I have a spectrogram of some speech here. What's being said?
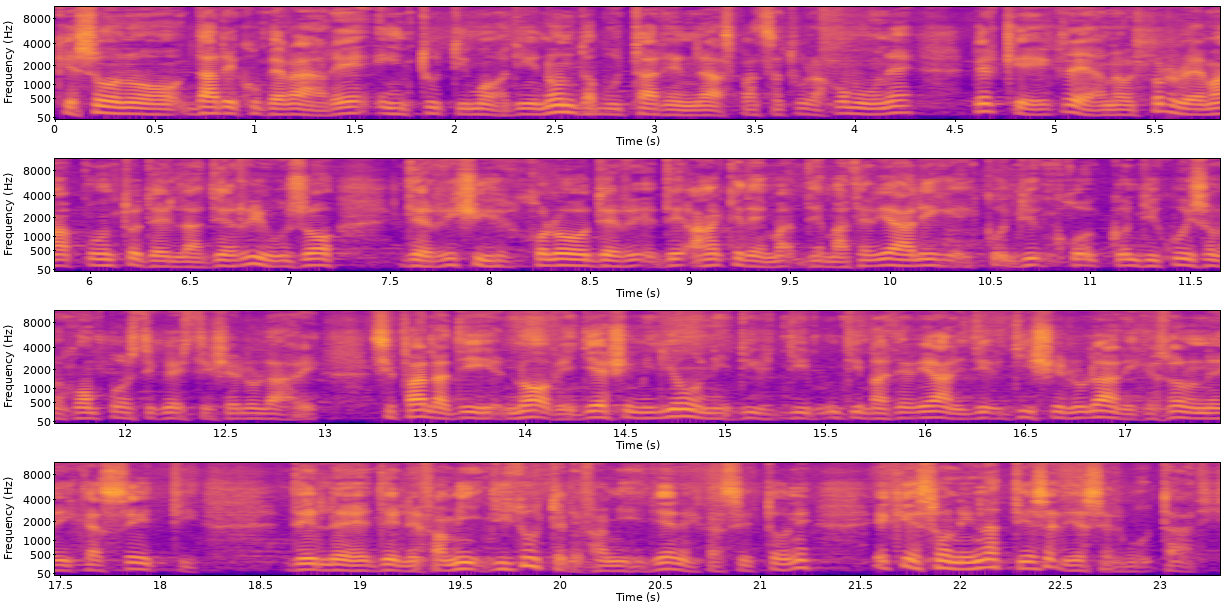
che sono da recuperare recuperare in tutti i modi, non da buttare nella spazzatura comune, perché creano il problema appunto del, del riuso, del riciclo, del, de, anche dei, dei materiali di, di, cui sono composti questi cellulari. Si parla di 9-10 milioni di, di materiali, di, cellulari che sono nei cassetti delle, delle di tutte le famiglie, nei cassettoni, e che sono in attesa di essere buttati.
